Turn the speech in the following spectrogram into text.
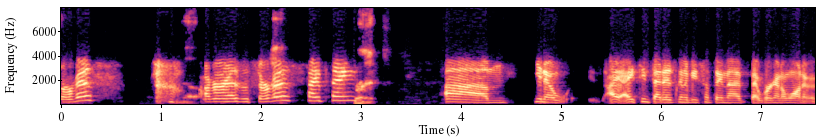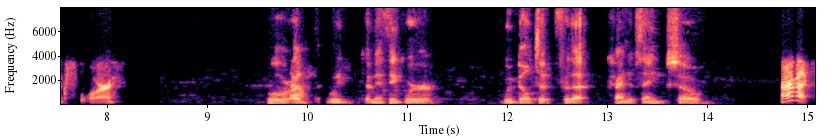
service Augur as a service type thing. Right. Um, you know, I, I think that is going to be something that, that we're going to want to explore. Well, I, we, I mean, I think we're, we built it for that kind of thing. So Perfect.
